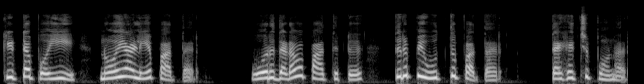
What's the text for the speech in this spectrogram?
கிட்ட போய் நோயாளிய பார்த்தார். ஒரு தடவை பார்த்துட்டு திருப்பி உத்து பார்த்தார். திகைச்சு போனார்.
